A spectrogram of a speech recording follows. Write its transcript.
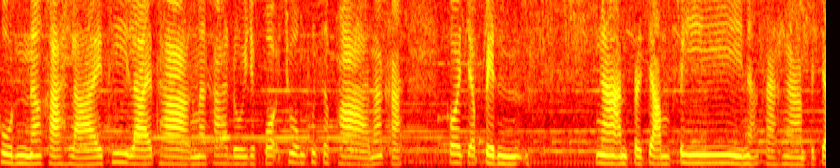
ทุนนะคะ หลายที่หลายทางนะคะ โดยเฉพาะช่วงพฤษภานะคะ ก็จะเป็นงานประจำปีนะคะ งานประจ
